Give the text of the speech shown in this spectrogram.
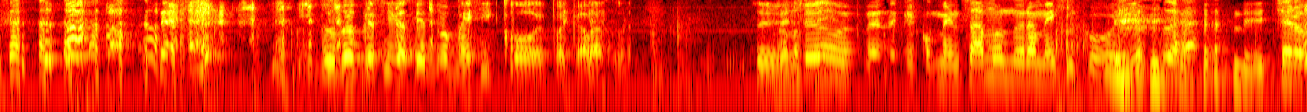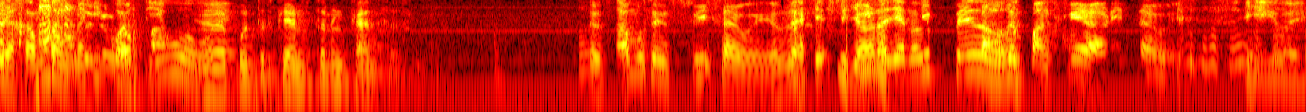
sea, Y dudo que siga siendo México, güey, para acabarlo. Sí. De hecho, desde que comenzamos no era México, güey. O sea, De hecho, Pero viajamos al México antiguo, el güey. punto es que ya no están en Kansas. estábamos en Suiza, güey. O sea, Sí, y ahora ya no estamos en Pangea ahorita, güey. Sí, güey.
